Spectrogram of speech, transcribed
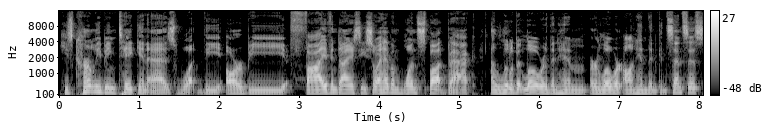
He's currently being taken as what the RB5 in Dynasty, so I have him one spot back, a little bit lower than him or lower on him than consensus.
